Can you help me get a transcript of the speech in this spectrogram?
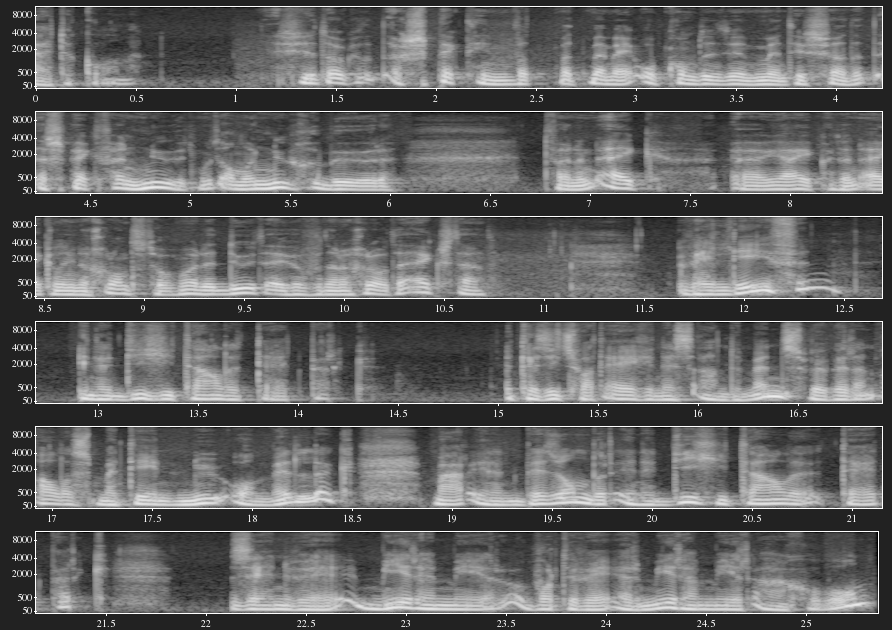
uit te komen. Er zit ook het aspect in, wat, wat bij mij opkomt in dit moment, is het aspect van nu. Het moet allemaal nu gebeuren. Terwijl een eik, uh, ja, je kunt een eikel in de grond stoppen, maar dat duurt even voordat er een grote eik staat. Wij leven in het digitale tijdperk. Het is iets wat eigen is aan de mens. We willen alles meteen nu onmiddellijk. Maar in het bijzonder in het digitale tijdperk zijn wij meer en meer, worden wij er meer en meer aan gewoon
